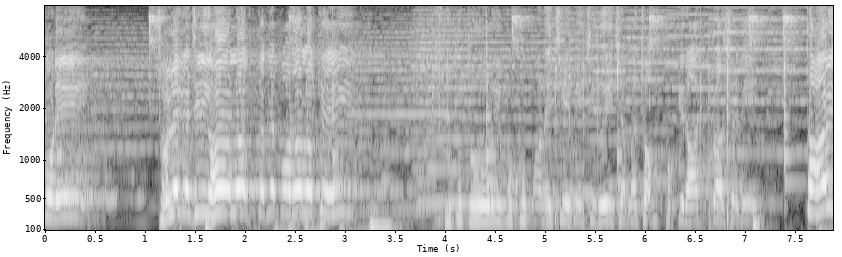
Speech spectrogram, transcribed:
করে চলে গেছে ইহলোক থেকে পরলোকে। শুধু তোর এই মুখ পানে চেয়ে বেঁচে রয়েছে আমরা চম্পকি রাজপ্রাসাদে। তাই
